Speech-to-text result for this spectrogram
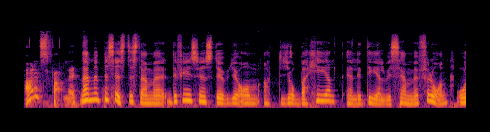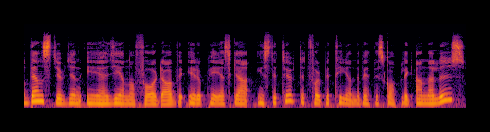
alls fallet. Nej men precis, det stämmer. Det finns ju en studie om att jobba helt eller delvis hemifrån och den studien är genomförd av Europeiska institutet för beteendevetenskaplig analys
